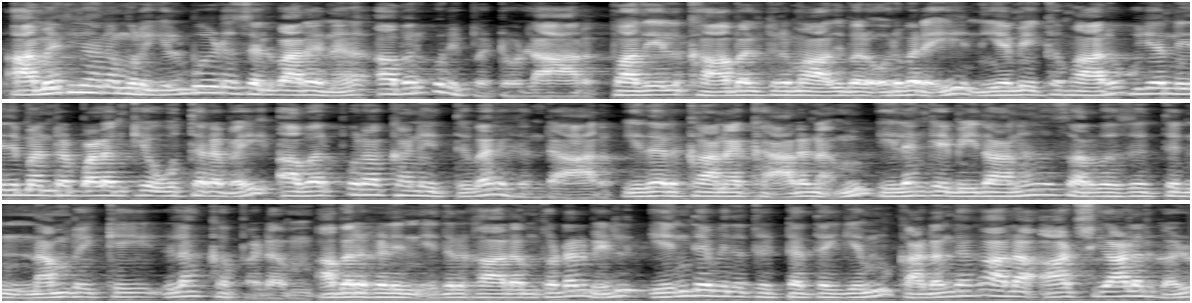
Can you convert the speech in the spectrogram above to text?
அமைதியான முறையில் வீடு செல்வார் என அவர் குறிப்பிட்டுள்ளார். பதில் காவல்துறை அதிபர் ஒருவரை நியமிக்குமாறு உயர்நீதிமன்றம் வழங்கிய உத்தரவை அவர் புறக்கணித்து வருகின்றார். இதற்கான காரணம் இலங்கை மீதான சர்வதேசத்தின் நம்பிக்கை இழக்கப்படும். அவர்களின் எதிர்காலம் தொடர்பில் எந்தவித திட்டத்தையும் கடந்த கால ஆட்சியாளர்கள்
